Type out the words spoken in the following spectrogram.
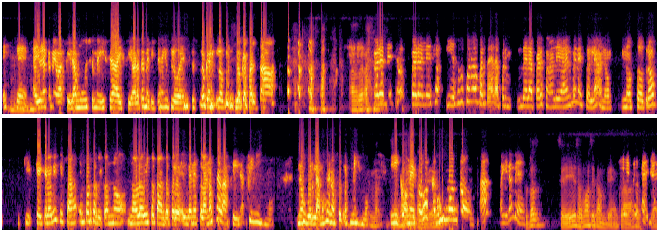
Este, Hay una que me vacila mucho y me dice, ay, sí, ahora te metiste en influencers, lo que, lo, lo que faltaba. Pero el hecho, pero el hecho, y eso forma parte de la, de la personalidad del venezolano. Nosotros, que, creo que quizás en Puerto Rico no, no lo he visto tanto, pero el venezolano se vacila a sí mismo. Nos burlamos de nosotros mismos. y con eso gozamos un montón. ¿Ah? ¿Aquí también? Sí, somos así también, claro. yo, en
